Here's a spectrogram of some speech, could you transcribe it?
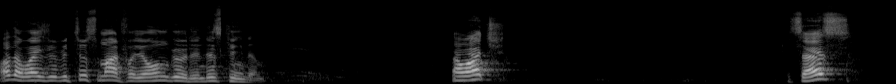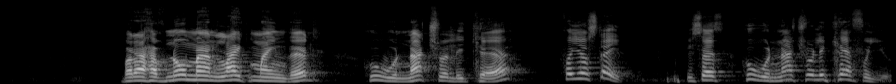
Otherwise, you'll be too smart for your own good in this kingdom. Now, watch. It says, But I have no man like minded who will naturally care for your state. He says, Who will naturally care for you.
